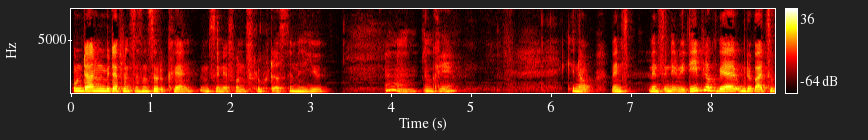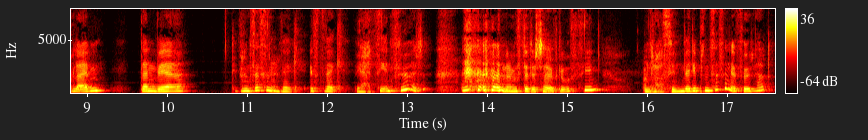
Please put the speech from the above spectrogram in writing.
Und dann mit der Prinzessin zurückkehren, im Sinne von Flucht aus dem Milieu. Mm, okay. Genau. Wenn es in dem Idee-Block wäre, um dabei zu bleiben, dann wäre die Prinzessin weg, ist weg. Wer hat sie entführt? und dann müsste der Sheriff losziehen und rausfinden, wer die Prinzessin entführt hat.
